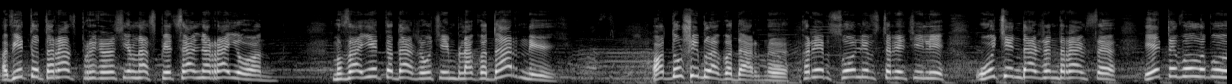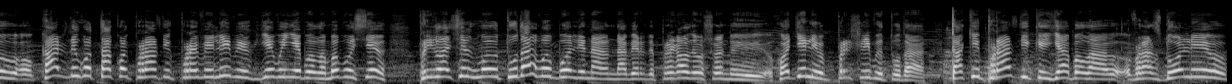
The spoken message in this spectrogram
А в этот раз пригласил на специальный район. Мы за это даже очень благодарны. От души благодарны. Хлеб, соли встретили. Очень даже нравится. Это было бы... Каждый год такой праздник провели бы, где вы не было. Мы бы все пригласили. Мы туда вы были, наверное, приглашены. Ходили, пришли бы туда. Такие праздники я была в Раздоле,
